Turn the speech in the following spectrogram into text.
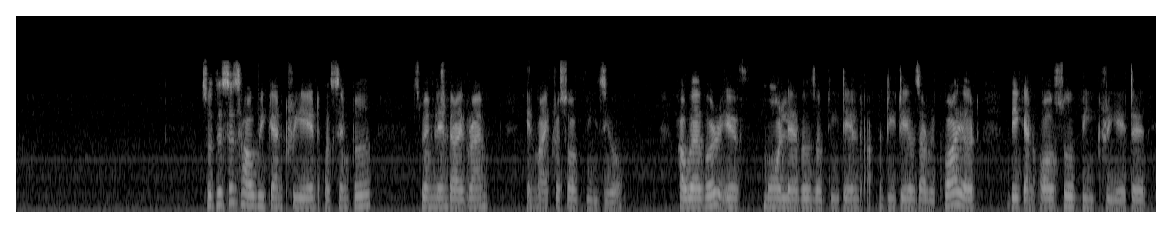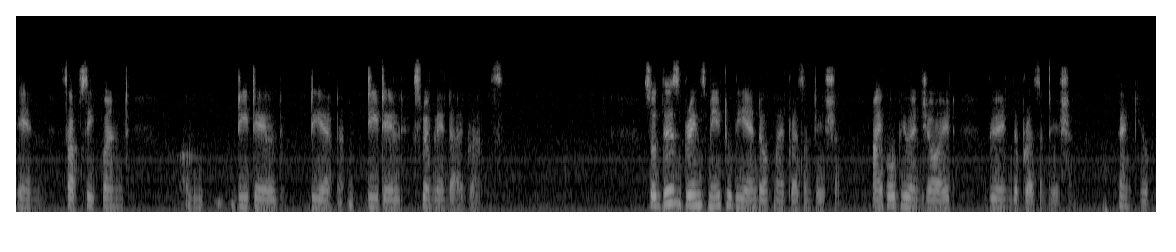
So this is how we can create a simple swim lane diagram in Microsoft Visio. However if more levels of detailed details are required they can also be created in subsequent um, detailed de detailed swim lane diagrams. So this brings me to the end of my presentation. I hope you enjoyed viewing the presentation. Thank you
